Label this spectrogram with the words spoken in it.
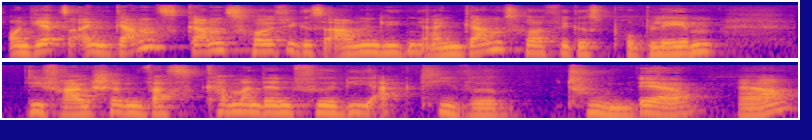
und jetzt ein ganz, ganz häufiges Anliegen, ein ganz häufiges Problem. Die Fragestellung, was kann man denn für die Aktive tun? Ja. Ja.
